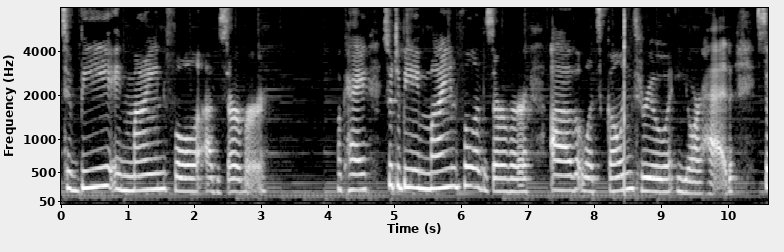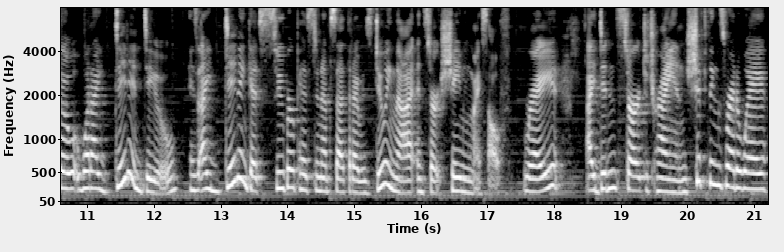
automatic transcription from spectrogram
to be a mindful observer. Okay, so to be a mindful observer of what's going through your head. So, what I didn't do is I didn't get super pissed and upset that I was doing that and start shaming myself, right? I didn't start to try and shift things right away.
